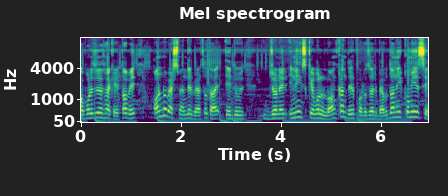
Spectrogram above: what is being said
অপরাজিত থাকে। তবে অন্য ব্যাটসম্যানদের ব্যর্থতায় এই দুজনের ইনিংস কেবল লঙ্কানদের পরাজয়ের ব্যবধানই কমিয়েছে।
